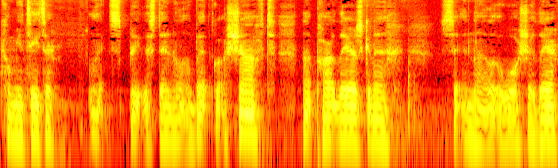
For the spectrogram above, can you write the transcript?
commutator. Let's break this down a little bit. Got a shaft. That part there is going to sit in that little washer there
